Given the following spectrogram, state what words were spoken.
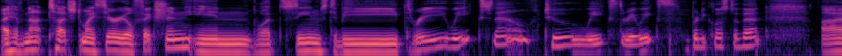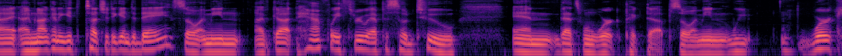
I have not touched my serial fiction in what seems to be three weeks now, two weeks, three weeks, pretty close to that. I, I'm not going to get to touch it again today. So, I mean, I've got halfway through episode two, and that's when work picked up. So, I mean, we work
